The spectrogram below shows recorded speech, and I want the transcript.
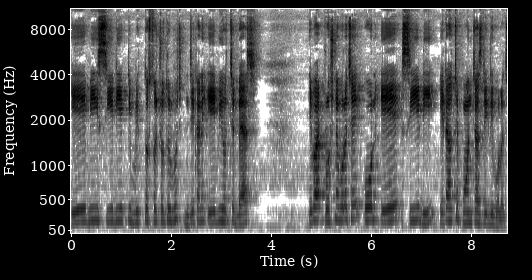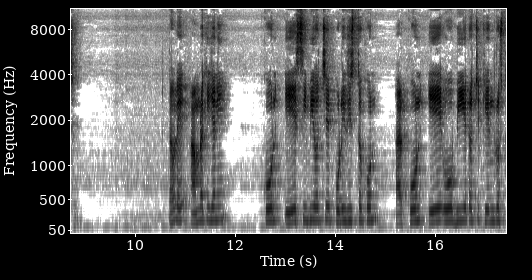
এ বি সি ডি একটি বৃত্তস্থ চতুর্ভুজ, যেখানে এ বি হচ্ছে ব্যাস। এবার প্রশ্নে বলেছে কোন এ সি ডি এটা হচ্ছে পঞ্চাশ ডিগ্রি বলেছে। তাহলে আমরা কি জানি? কোণ এ সি বি হচ্ছে পরিধিস্থ কোণ, আর কোন এ ও বি এটা হচ্ছে কেন্দ্রস্থ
